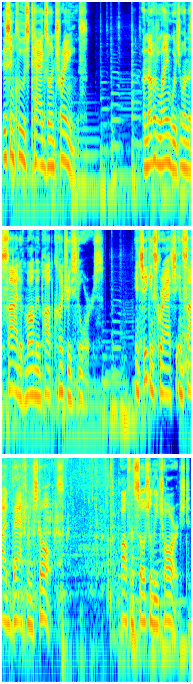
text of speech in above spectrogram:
This includes tags on trains, another language on the side of mom and pop country stores, and chicken scratch inside bathroom stalls, often socially charged.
